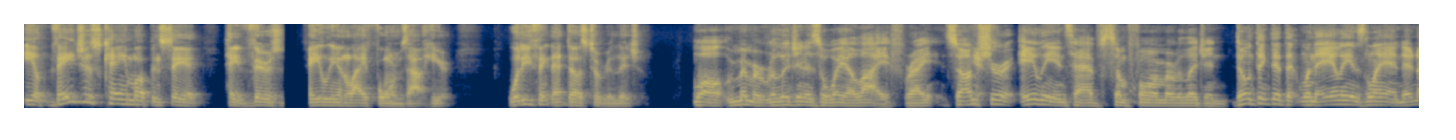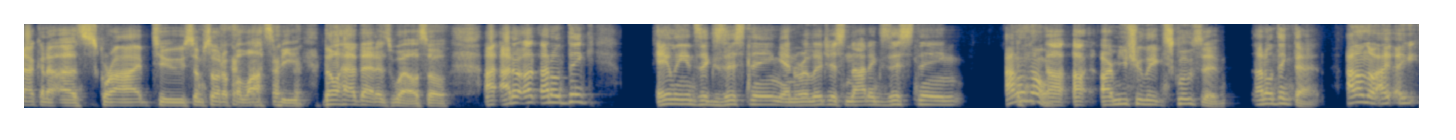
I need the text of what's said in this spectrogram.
if they just came up and said, "Hey, there's alien life forms out here," what do you think that does to religion? Well, remember, religion is a way of life, right? So I'm yes. sure aliens have some form of religion. Don't think that, that when the aliens land, they're not going to ascribe to some sort of philosophy. They'll have that as well. So I, I don't, I don't think aliens existing and religious not existing I don't know. Uh, are, are mutually exclusive. I don't think that. I don't know. I I,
